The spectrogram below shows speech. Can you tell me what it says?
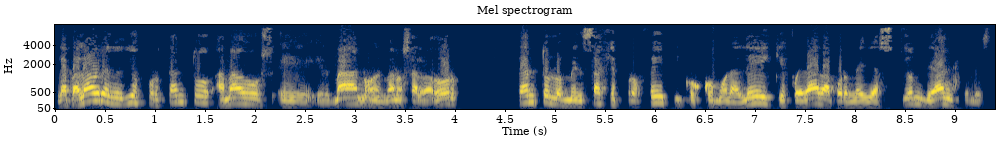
La palabra de Dios, por tanto, amados eh, hermanos, hermanos Salvador, tanto los mensajes proféticos como la ley que fue dada por mediación de ángeles,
